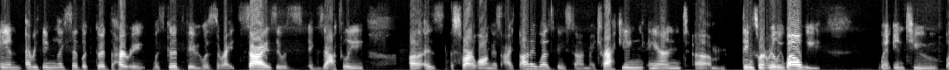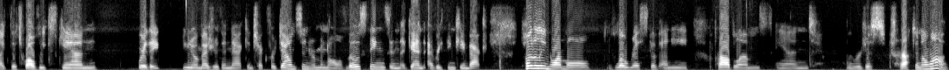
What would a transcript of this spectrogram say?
and everything, like I said, looked good. The heart rate was good. The baby was the right size. It was exactly uh, as as far along as I thought I was based on my tracking, and um, things went really well. We went into like the 12 week scan where they you know measure the neck and check for down syndrome and all of those things. And again everything came back totally normal low risk of any problems and we were just trucking along.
